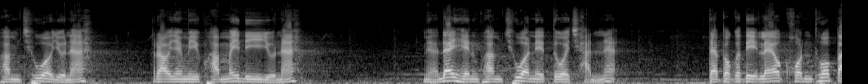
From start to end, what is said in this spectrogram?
ความชั่วอยู่นะ เรายังมีความไม่ดีอยู่นะเนี่ยได้เห็นความชั่วในตัวฉันเนี่ยแต่ปกติแล้วคนทั่วไป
